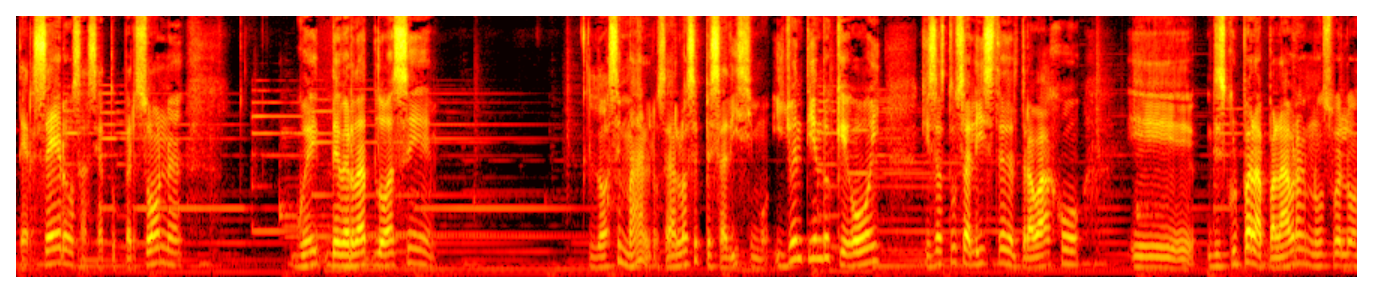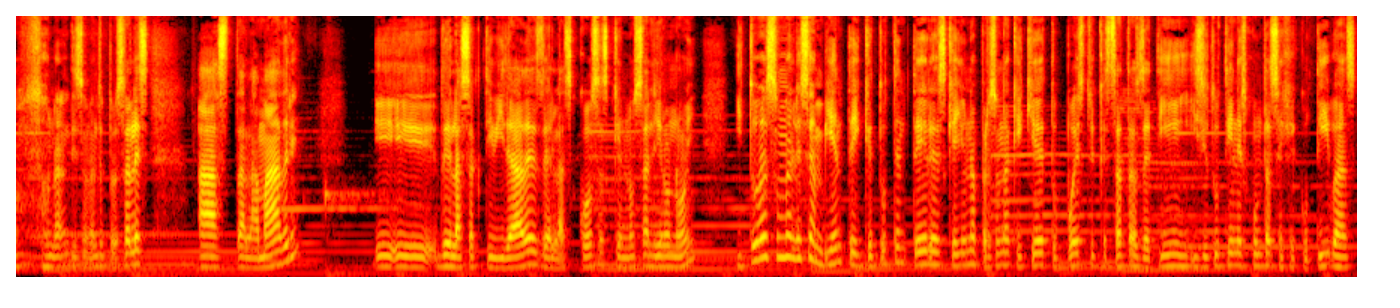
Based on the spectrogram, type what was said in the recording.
terceros, hacia tu persona. Güey, de verdad lo hace lo hace mal, o sea, lo hace pesadísimo. Y yo entiendo que hoy quizás tú saliste del trabajo, eh, disculpa la palabra, no suelo sonar disonante, pero sales hasta la madre de las actividades, de las cosas que no salieron hoy. Y tú mal ese ambiente y que tú te enteres que hay una persona que quiere tu puesto y que está atrás de ti. Y si tú tienes juntas ejecutivas,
